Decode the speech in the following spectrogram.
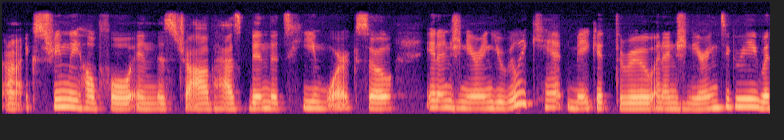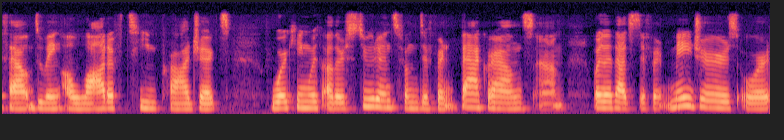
uh, extremely helpful in this job has been the teamwork. So, in engineering, you really can't make it through an engineering degree without doing a lot of team projects, working with other students from different backgrounds, um, whether that's different majors or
